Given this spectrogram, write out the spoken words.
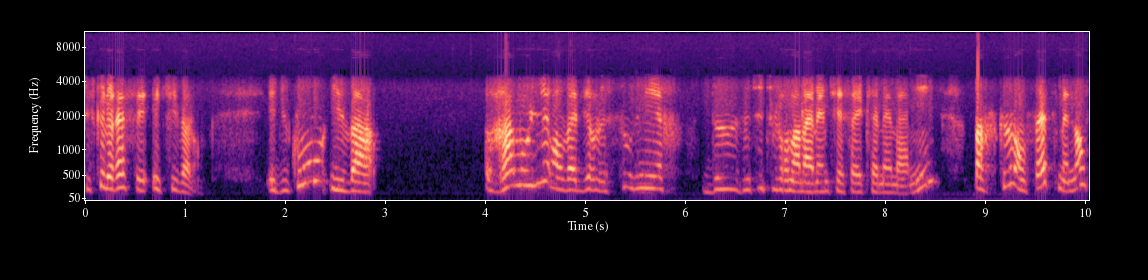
puisque le reste est équivalent. Et du coup, il va ramollir, on va dire, le souvenir de je suis toujours dans la même pièce avec la même amie, parce que en fait, maintenant,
